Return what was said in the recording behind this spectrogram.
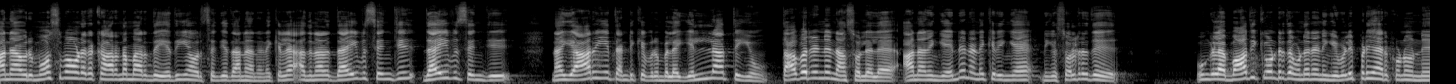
ஆனால் அவர் மோசமாக உணர காரணமாக இருந்த எதையும் அவர் செஞ்சதாக நான் நினைக்கல. அதனால் தயவு செஞ்சு தயவு செஞ்சு நான் யாரையும் தண்டிக்க விரும்பலை. எல்லாத்தையும் தவறுன்னு நான் சொல்லலை. ஆனால் நீங்கள் என்ன நினைக்கிறீங்க? நீங்கள் சொல்கிறது உங்களை பாதிக்கும்ன்றதை உணர நீங்கள் வெளிப்படையாக இருக்கணும்னு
